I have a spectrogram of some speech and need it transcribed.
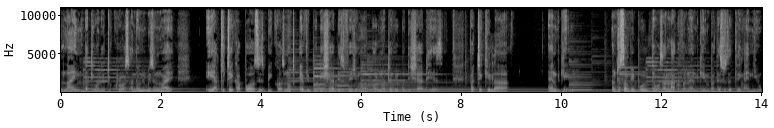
line that he wanted to cross, and the only reason why he had to take a pause is because not everybody shared his vision or, or not everybody shared his particular end game and to some people there was a lack of an end game but this was the thing i knew.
